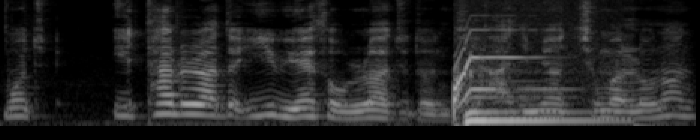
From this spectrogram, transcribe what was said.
뭐 이탈을 하든 이 위에서 올라주든지 아니면 정말로는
